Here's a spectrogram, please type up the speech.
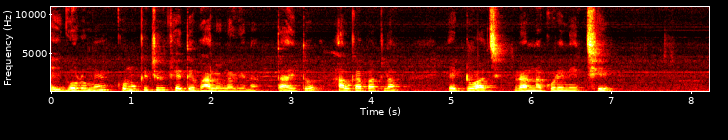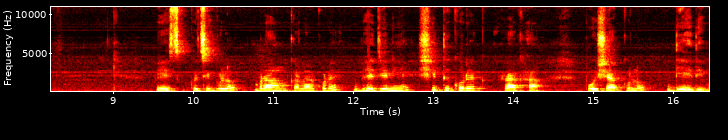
এই গরমে কোনো কিছুই খেতে ভালো লাগে না, তাই তো হালকা পাতলা একটু আজ রান্না করে নিচ্ছি। পেঁয়াজ কুচিগুলো ব্রাউন কালার করে ভেজে নিয়ে সিদ্ধ করে রাখা পুঁই শাকগুলো দিয়ে দিব।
